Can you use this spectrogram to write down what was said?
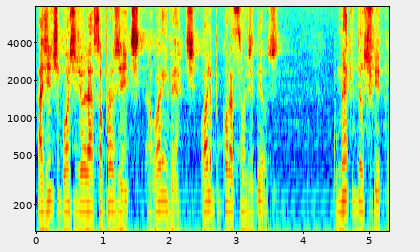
A gente gosta de olhar só para a gente. Agora inverte. Olha para o coração de Deus. Como é que Deus fica?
